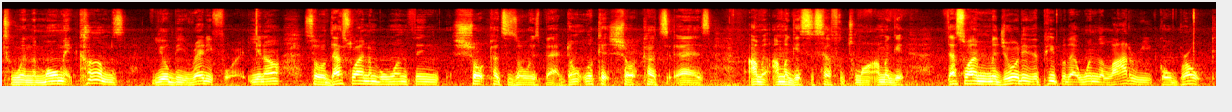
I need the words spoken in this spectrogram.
to when the moment comes you'll be ready for it, you know? So that's why number one thing, shortcuts is always bad. Don't look at shortcuts as I'm, I'm gonna get successful tomorrow. I'm gonna get. That's why majority of the people that win the lottery go broke.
